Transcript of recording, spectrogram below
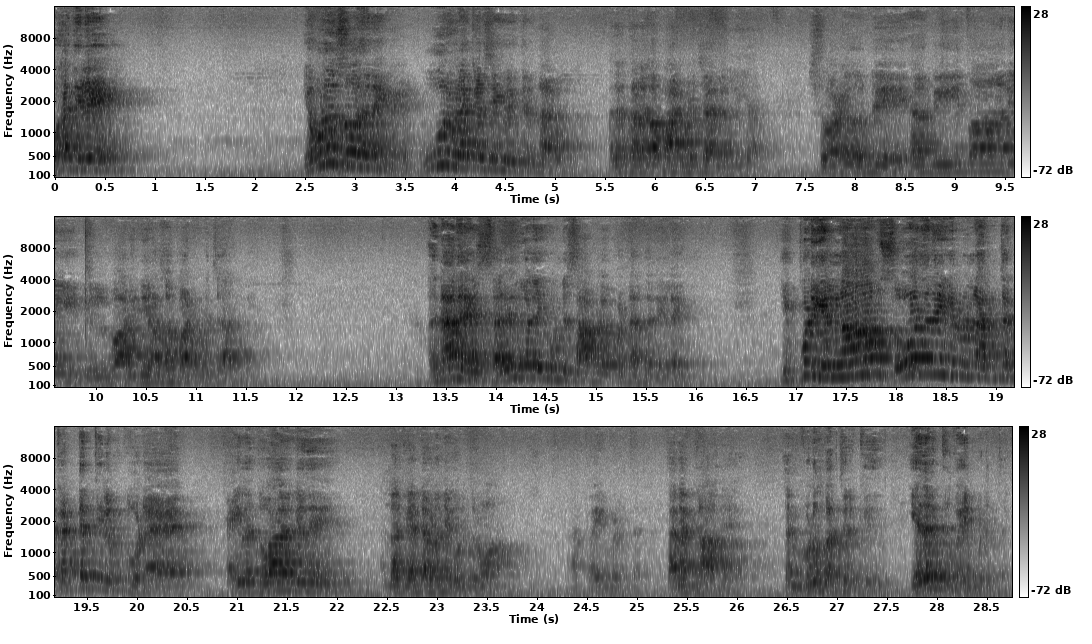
உலகிலே எவ்வளவு சோதனைகள் ஊர் விளக்கல் செய்து வைத்திருந்தார்கள். அதற்கு அழகா பாட்டு படிச்சாங்க இல்லையா? ஷுஅபே அபி தாலிபில் வாலினி அழகா பாட்டு படிச்சாங்க அதனால சருகளை கொண்டு சாப்பிடப்பட்ட அந்த நிலை. இப்படி எல்லாம் சோ அந்த கட்டத்திலும் கூட கையில துவா இருக்குது. எல்லாம் கேட்ட உடனே கொடுத்துருவான். நான் பயன்படுத்த தனக்காக தன் குடும்பத்திற்கு எதற்கு பயன்படுத்த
